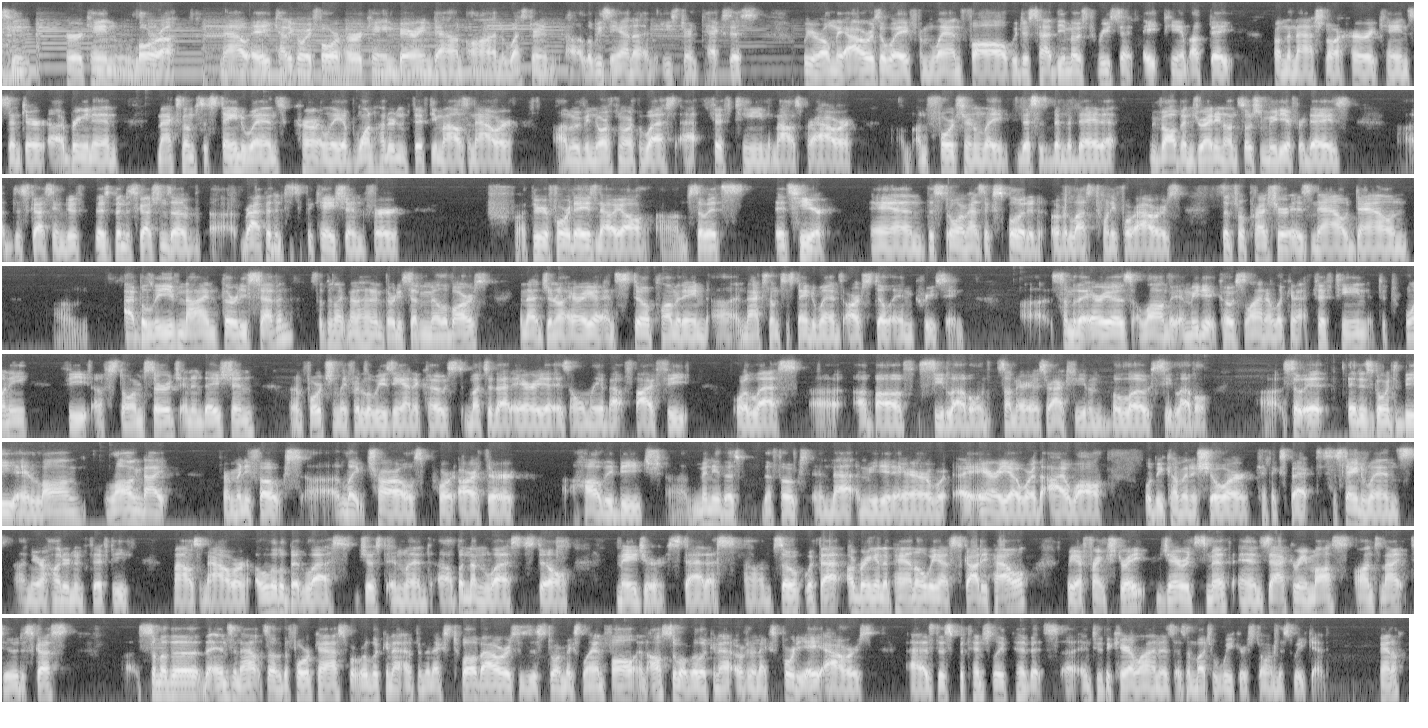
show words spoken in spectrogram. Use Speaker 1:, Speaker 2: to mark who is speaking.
Speaker 1: Hurricane Laura, now a Category 4 hurricane bearing down on western uh, Louisiana and eastern Texas. We are only hours away from landfall. We just had the most recent 8 p.m. update from the National Hurricane Center, uh, bringing in maximum sustained winds currently of 150 miles an hour, uh, moving north northwest at 15 miles per hour. Um, unfortunately, this has been the day that we've all been dreading on social media for days uh, discussing. There's, there's been discussions of uh, rapid intensification for three or four days now, y'all. Um, so it's it's here, and the storm has exploded over the last 24 hours. Central pressure is now down, um, I believe 937, something like 937 millibars in that general area, and still plummeting. Uh, maximum sustained winds are still increasing. Uh, some of the areas along the immediate coastline are looking at 15 to 20 feet of storm surge inundation. Unfortunately, for the Louisiana coast, much of that area is only about five feet or less uh, above sea level, and some areas are actually even below sea level. Uh, so it it is going to be a long, long night for many folks. Uh, Lake Charles, Port Arthur, Holly Beach, uh, many of those the folks in that immediate area where, area where the eye wall will be coming ashore can expect sustained winds uh, near 150 miles an hour, a little bit less just inland, uh, but nonetheless still major status. Um, so with that, I'll bring in the panel. We have Scotty Powell, we have Frank Strait, Jared Smith, and Zachary Moss on tonight to discuss uh, some of the, the ins and outs of the forecast, what we're looking at over the next 12 hours as this storm makes landfall, and also what we're looking at over the next 48 hours as this potentially pivots uh, into the Carolinas as a much weaker storm this weekend. Panel?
